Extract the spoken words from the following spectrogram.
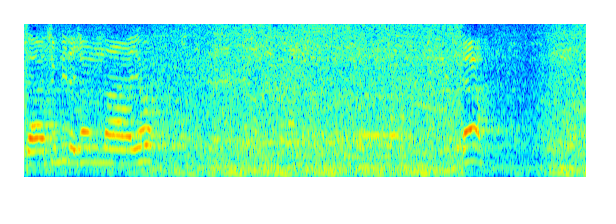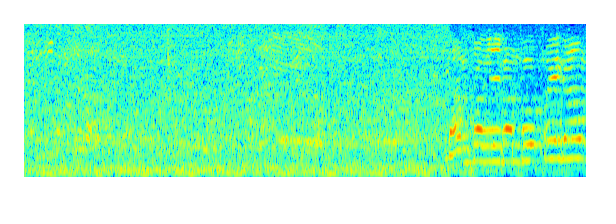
자, 준비되셨나요? 자. 남성 일반부 8강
